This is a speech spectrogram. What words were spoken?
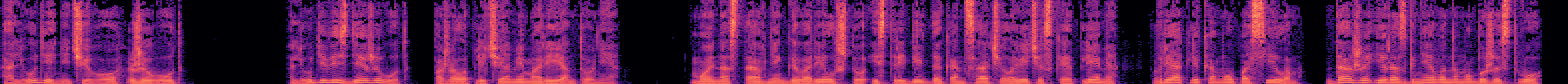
А люди ничего, живут». «Люди везде живут», — пожала плечами Мария Антония. «Мой наставник говорил, что истребить до конца человеческое племя вряд ли кому по силам, даже и разгневанному божеству,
